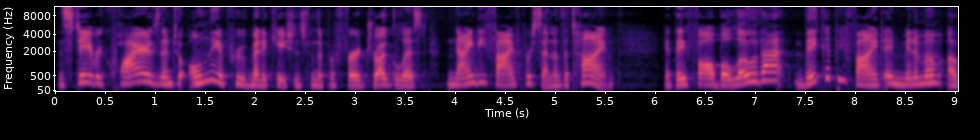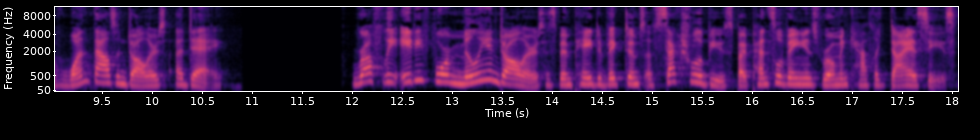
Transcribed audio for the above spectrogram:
The state requires them to only approve medications from the preferred drug list 95% of the time. If they fall below that, they could be fined a minimum of $1,000 a day. Roughly $84 million has been paid to victims of sexual abuse by Pennsylvania's Roman Catholic Diocese,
